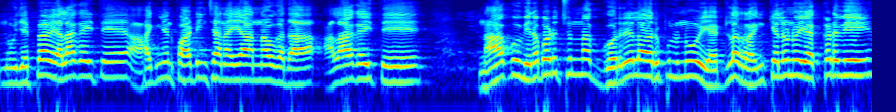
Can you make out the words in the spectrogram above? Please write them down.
నువ్వు చెప్పావు ఎలాగైతే ఆజ్ఞను పాటించానయ్యా అన్నావు కదా అలాగైతే నాకు వినబడుచున్న గొర్రెల అరుపులను ఎడ్ల రంకెలను ఎక్కడవి?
